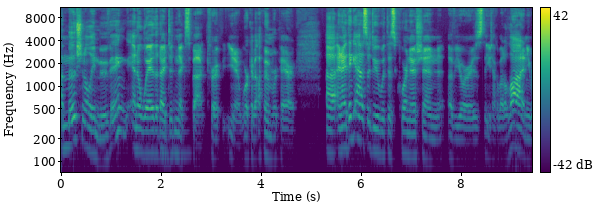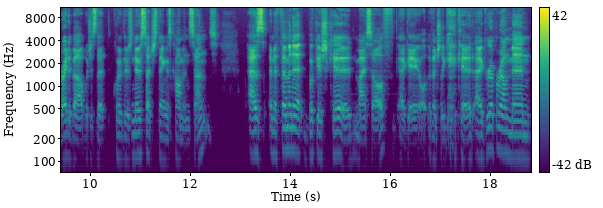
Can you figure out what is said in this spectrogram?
emotionally moving in a way that I didn't expect for you know work about home repair. Uh, and I think it has to do with this core notion of yours that you talk about a lot and you write about, which is that quote, "There's no such thing as common sense." As an effeminate, bookish kid myself, a gay, eventually gay kid, I grew up around men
